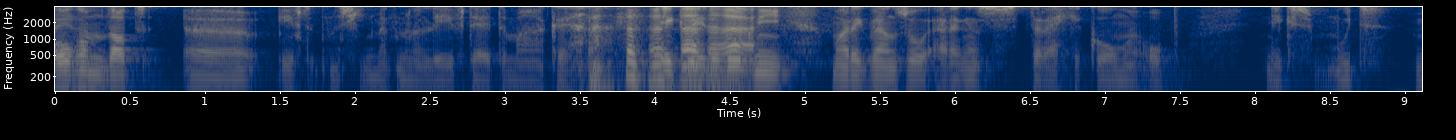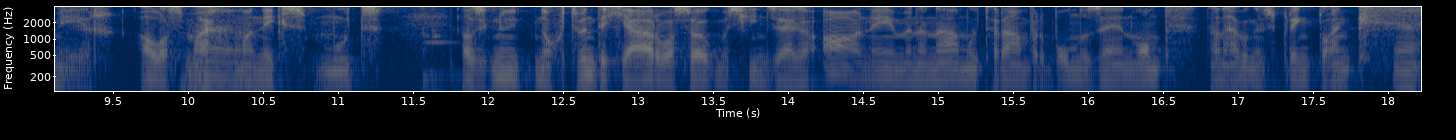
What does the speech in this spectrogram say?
ook omdat, eh, heeft het misschien met mijn leeftijd te maken, ik weet het ook niet, maar ik ben zo ergens terechtgekomen op niks moet meer. Alles mag, Ja. maar niks moet. Als ik nu nog twintig jaar was, zou ik misschien zeggen, ah nee, mijn naam moet eraan verbonden zijn, want dan heb ik een springplank. Ja. Nou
